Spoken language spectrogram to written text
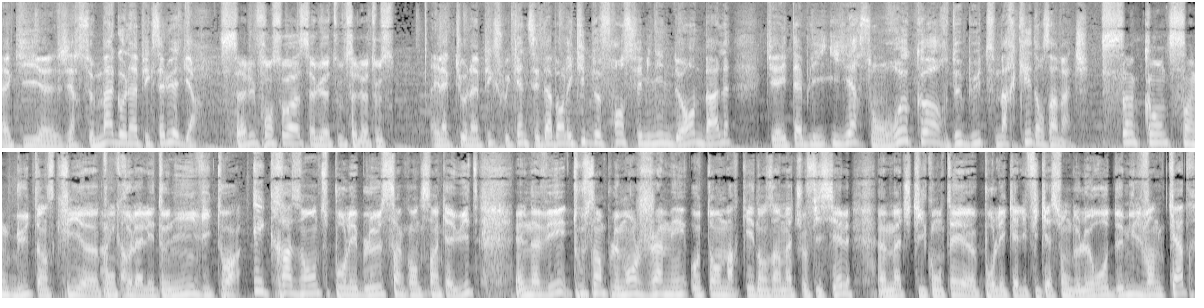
euh, qui euh, gère ce mag olympique. Salut Edgar. Salut François, salut à toutes, salut à tous. Et l'actu olympique ce week-end, c'est d'abord l'équipe de France féminine de handball qui a établi hier son record de buts marqués dans un match. 55 buts inscrits euh, contre la Lettonie, victoire écrasante pour les Bleus, 55 à 8. Elle n'avait tout simplement jamais autant marqué dans un match officiel, un match qui comptait euh, pour les qualifications de l'Euro 2024.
